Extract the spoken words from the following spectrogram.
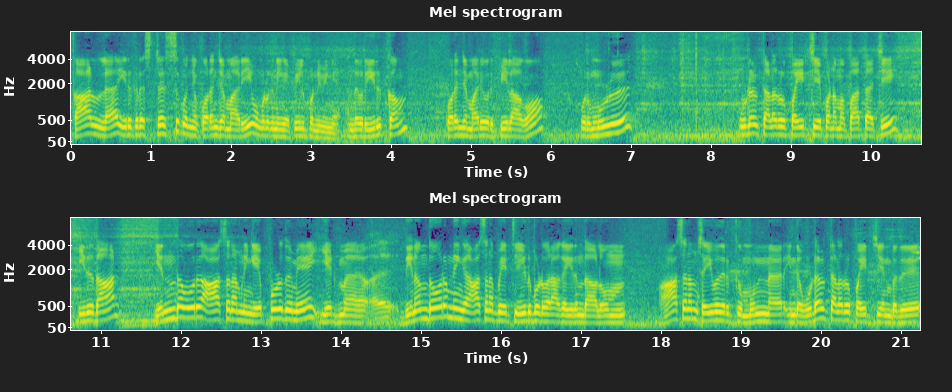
காலில் இருக்கிற ஸ்ட்ரெஸ்ஸு கொஞ்சம் குறைஞ்ச மாதிரி உங்களுக்கு நீங்கள் ஃபீல் பண்ணுவீங்க. அந்த ஒரு இறுக்கம் குறைஞ்ச மாதிரி ஒரு ஃபீல் ஆகும். ஒரு முழு உடல் தளர்வு பயிற்சியை இப்போ நம்ம பார்த்தாச்சு. இதுதான் எந்த ஒரு ஆசனம் நீங்கள் எப்பொழுதுமே எட்- ம- தினந்தோறும் நீங்கள் ஆசன பயிற்சி ஈடுபடுவராக இருந்தாலும் ஆசனம் செய்வதற்கு முன்னர் இந்த உடல் தளர்வு பயிற்சி என்பது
